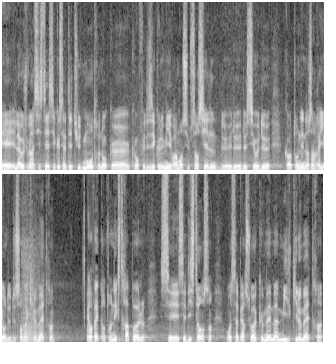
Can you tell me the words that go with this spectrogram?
Et là où je veux insister, c'est que cette étude montre donc qu'on fait des économies vraiment substantielles de, de, CO2 quand on est dans un rayon de 220 km. Et en fait, quand on extrapole ces, distances, on s'aperçoit que même à 1000 km,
